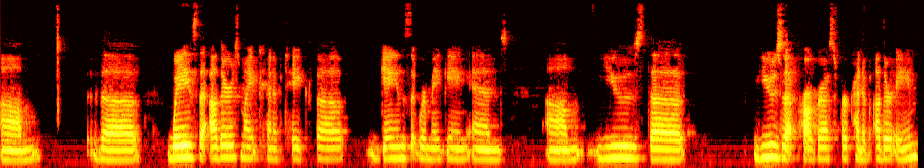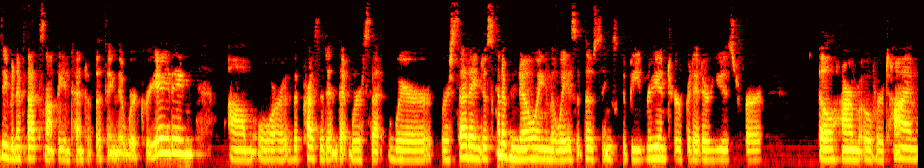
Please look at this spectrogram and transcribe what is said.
um, the ways that others might kind of take the gains that we're making and um, use the use that progress for kind of other aims, even if that's not the intent of the thing that we're creating um, or the precedent that we're set we're we're setting. Just kind of knowing the ways that those things could be reinterpreted or used for ill harm over time.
